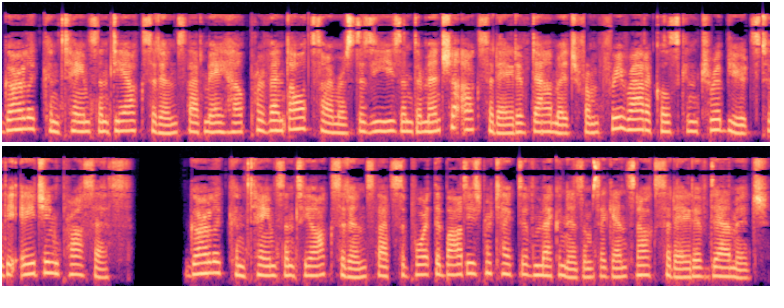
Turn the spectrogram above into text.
Garlic contains antioxidants that may help prevent Alzheimer's disease and dementia oxidative damage from free radicals contributes to the aging process. Garlic contains antioxidants that support the body's protective mechanisms against oxidative damage.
